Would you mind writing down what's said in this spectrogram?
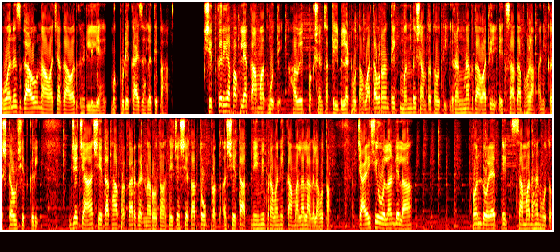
वनसगाव नावाच्या गावात घडलेली आहे. मग पुढे काय झालं ते पहा. शेतकरी आपापल्या कामात होते. हवेत पक्ष्यांचा किलबिलाट होता. वातावरणात एक मंद शांतता होती. रंगनाथ गावातील एक साधा भोळा आणि कष्टाळू शेतकरी ज्याच्या शेतात हा प्रकार घडणार होता. त्याच्या शेतात तो प्र शेतात नेहमीप्रमाणे कामाला लागला होता. चाळीशी ओलांडलेला पण डोळ्यात एक समाधान होतं.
